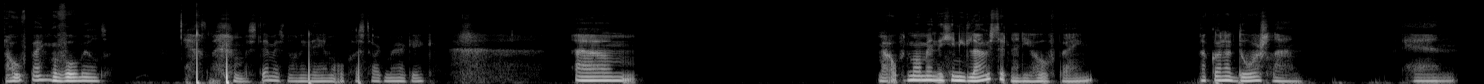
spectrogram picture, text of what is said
hoofdpijn bijvoorbeeld. Echt, mijn stem is nog niet helemaal opgestart, merk ik. Um, maar op het moment dat je niet luistert naar die hoofdpijn, dan kan het doorslaan. En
